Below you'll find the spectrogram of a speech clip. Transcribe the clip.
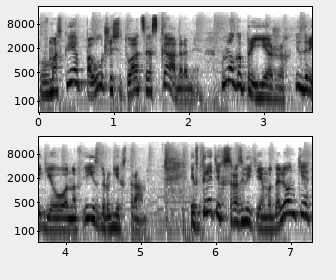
в Москве получше ситуация с кадрами. Много приезжих из регионов и из других стран. И в-третьих, с развитием удаленки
